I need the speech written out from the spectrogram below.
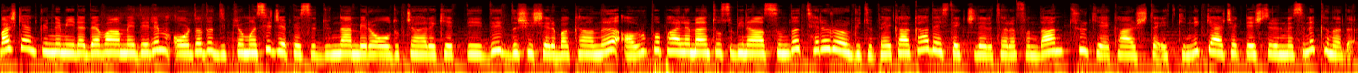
Başkent gündemiyle devam edelim. Orada da diplomasi cephesi dünden beri oldukça hareketliydi. Dışişleri Bakanlığı Avrupa Parlamentosu binasında terör örgütü PKK destekçileri tarafından Türkiye karşıtı etkinlik gerçekleştirilmesini kınadı.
